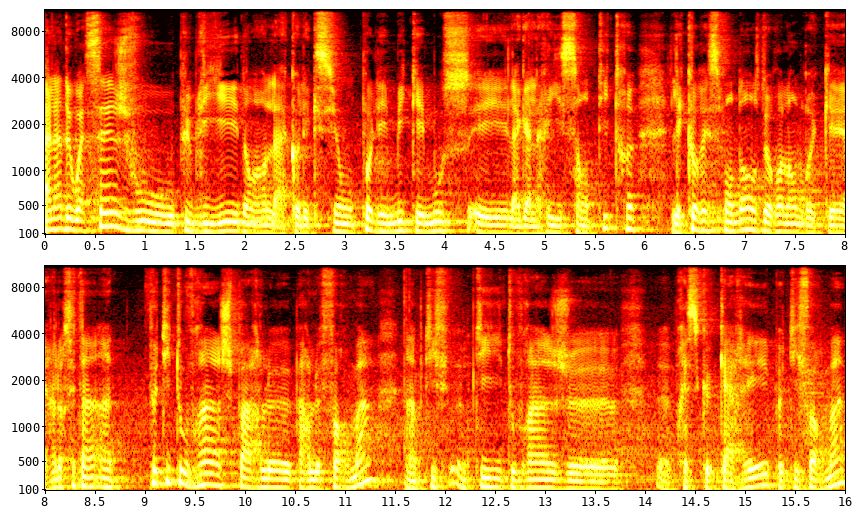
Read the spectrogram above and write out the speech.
Alain de Wassège, vous publiez dans la collection Polémique et Mousse et la galerie sans titre les correspondances de Roland Brucker. Alors c'est un, petit ouvrage par le, format, un petit, petit ouvrage euh, euh, presque carré, petit format,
